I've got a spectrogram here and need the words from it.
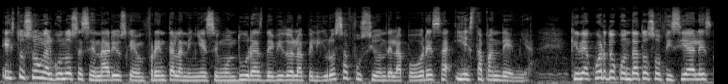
Estos son algunos escenarios que enfrenta la niñez en Honduras debido a la peligrosa fusión de la pobreza y esta pandemia, que de acuerdo con datos oficiales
